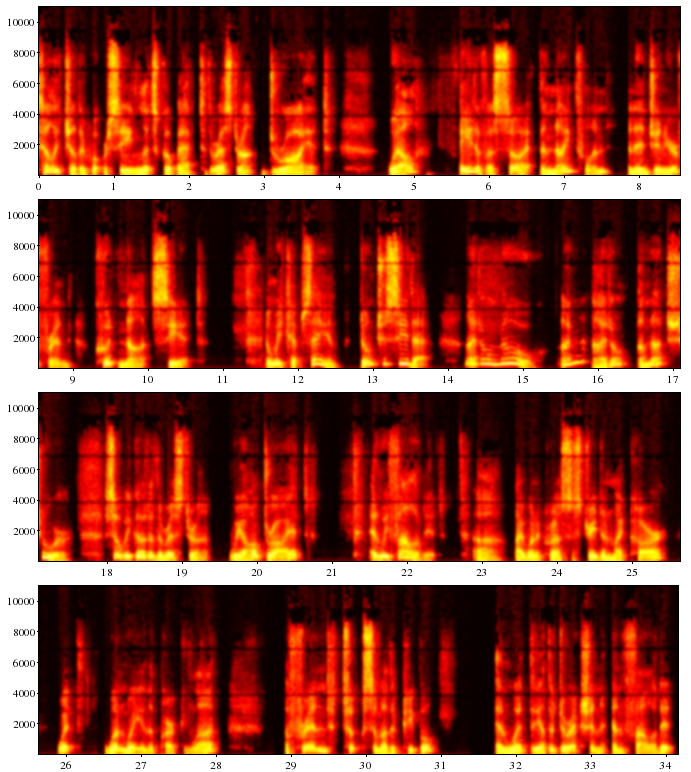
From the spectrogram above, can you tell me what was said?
tell each other what we're seeing. Let's go back to the restaurant, draw it. Well, eight of us saw it. The ninth one, an engineer friend, could not see it. And we kept saying, Don't you see that? I don't know. I'm I don't I'm not sure. So we go to the restaurant. We all draw it, and we followed it. Uh, I went across the street in my car, went one way in the parking lot. A friend took some other people and went the other direction and followed it.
